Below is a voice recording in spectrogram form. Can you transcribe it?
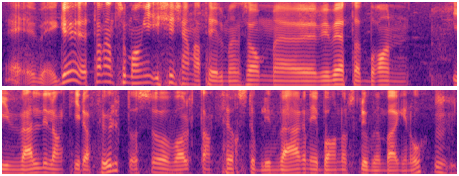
Det er gøy. Et talent som mange ikke kjenner til, men som uh, vi vet at Brann i veldig lang tid har fulgt. Og så valgte han først å bli værende i barndomsklubben Bergen Nord. Mm.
